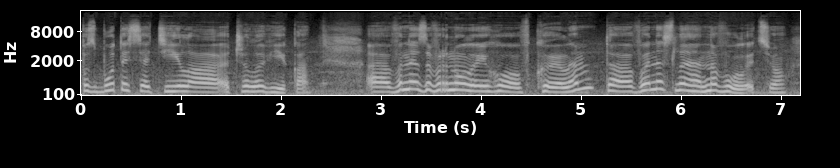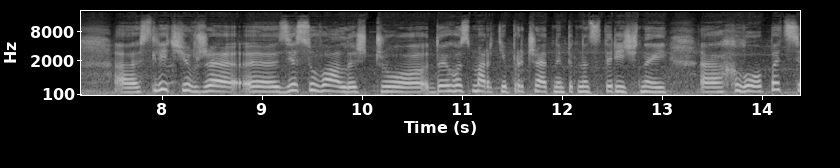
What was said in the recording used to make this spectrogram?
Позбутися тіла чоловіка. Е, Вони завернули його в килим та винесли на вулицю. Е, Слідчі вже е, з'ясували, що до його смерті причетний 15-річний е, хлопець.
